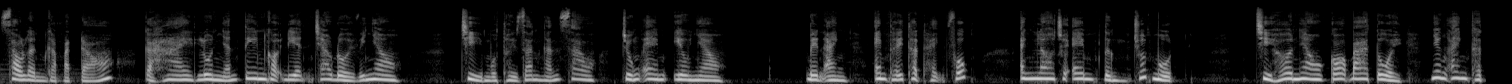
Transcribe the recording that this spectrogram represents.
Sau lần gặp mặt đó, cả hai luôn nhắn tin gọi điện trao đổi với nhau. Chỉ một thời gian ngắn sau, chúng em yêu nhau. Bên anh, em thấy thật hạnh phúc. Anh lo cho em từng chút một. Chỉ hơn nhau có 3 tuổi, nhưng anh thật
